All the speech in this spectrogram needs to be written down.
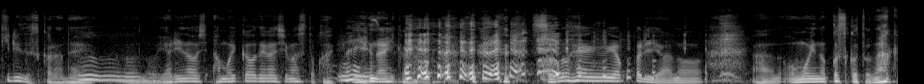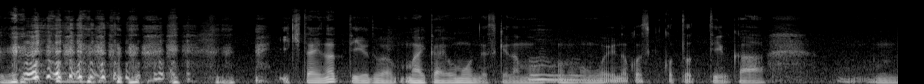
きりですからね、あのやり直しあもう一回お願いしますとか言えないから。その辺やっぱりあのあの思い残すことなく 行きたいなっていうのは毎回思うんですけども、うん。うん、思い残すことっていうか、うん、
